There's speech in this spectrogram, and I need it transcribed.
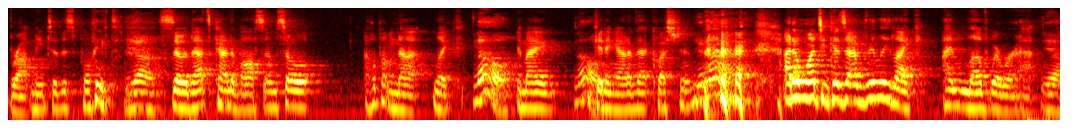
brought me to this point. Yeah. So that's kind of awesome. So I hope I'm not like No. Am I No. getting out of that question? You're not. I don't want to because I really like I love where we're at, Yeah.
